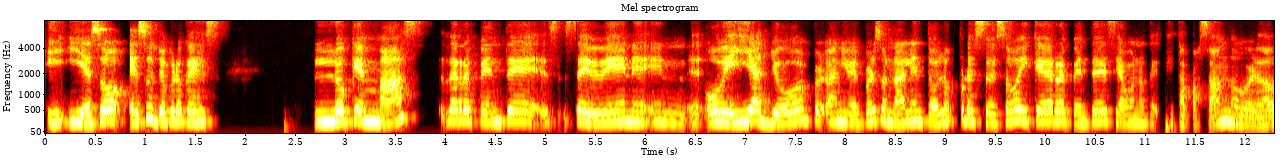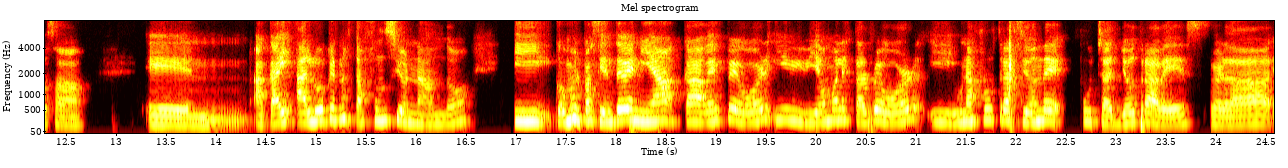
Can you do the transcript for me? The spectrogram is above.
Y, eso, eso yo creo que es lo que más de repente se ve en, o veía yo a nivel personal en todos los procesos y que de repente decía, bueno, ¿qué, está pasando, verdad? O sea, acá hay algo que no está funcionando y como el paciente venía cada vez peor y vivía un malestar peor y una frustración de, pucha, yo otra vez, ¿verdad?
